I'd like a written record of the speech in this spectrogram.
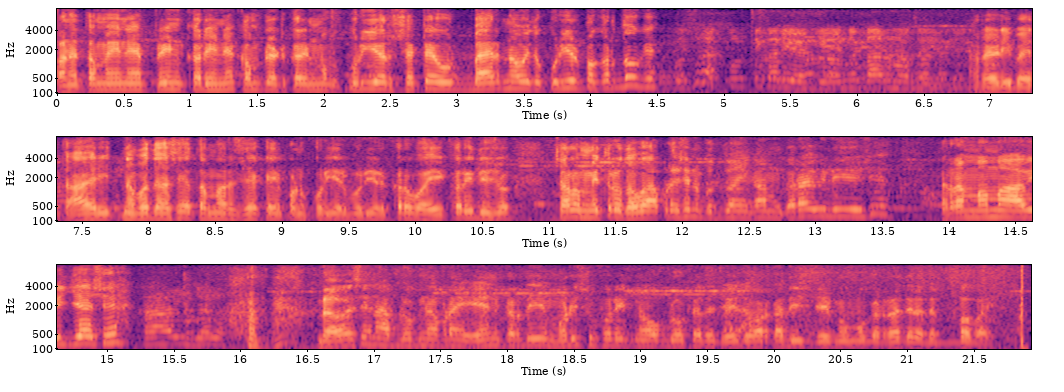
અને તમે એને પ્રિન્ટ કરીને કમ્પ્લીટ કરીને મૂકો. કુરિયર સેટે બહાર ના હોય તો કુરિયર પર કરી દો કે? એની રેડી ભાઈ તો આ રીતના બધા છે. તમારે જે કંઈ પણ કુરિયર બુરિયર કરવા એ કરી દેજો. ચાલો મિત્રો તો હવે આપણે છે ને બધું અહીં કામ કરાવી લઈએ છીએ. રમવામાં આવી ગયા છે. હા આવી ચાલો ને હવે છે ને આ બ્લોગને આપણે એન્ડ કરી દઈએ. મળીશું ફરી એક નવો બ્લોગ સાથે. જય દ્વારકાધીશ જય મોમગઢ. રાધે રાધે. બાય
